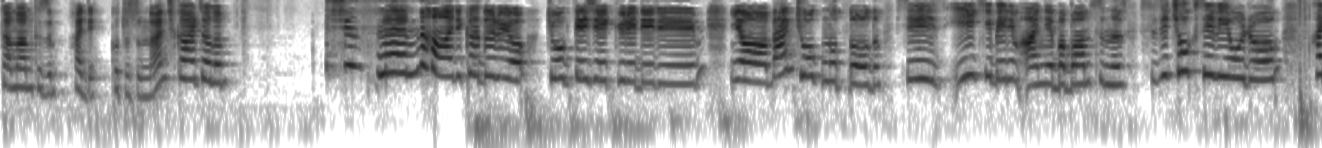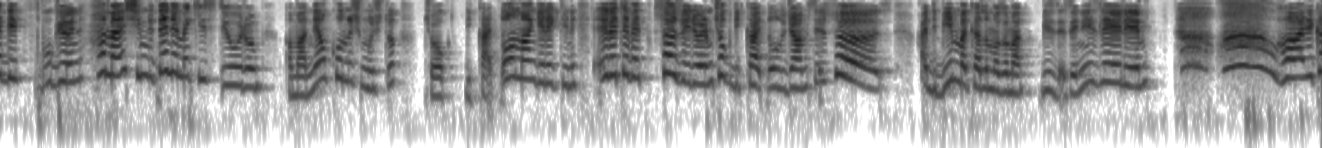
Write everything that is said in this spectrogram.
Tamam kızım. Hadi kutusundan çıkartalım. Yaşasın. Çok teşekkür ederim. Ya ben çok mutlu oldum. Siz iyi ki benim anne babamsınız. Sizi çok seviyorum. Hadi bugün hemen şimdi denemek istiyorum. Ama ne konuşmuştuk? Çok dikkatli olman gerektiğini. Evet evet söz veriyorum çok dikkatli olacağım size söz. Hadi bin bakalım o zaman. Biz de seni izleyelim. Wow, harika.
